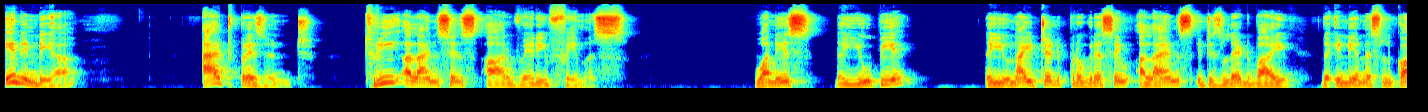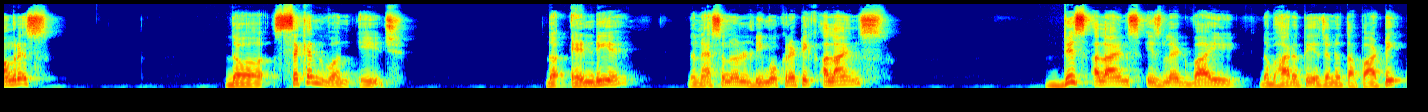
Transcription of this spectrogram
in India, at present, three alliances are very famous. One is the UPA, the United Progressive Alliance. It is led by the Indian National Congress. The second one is the NDA, the National Democratic Alliance. This alliance is led by the Bharatiya Janata Party.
